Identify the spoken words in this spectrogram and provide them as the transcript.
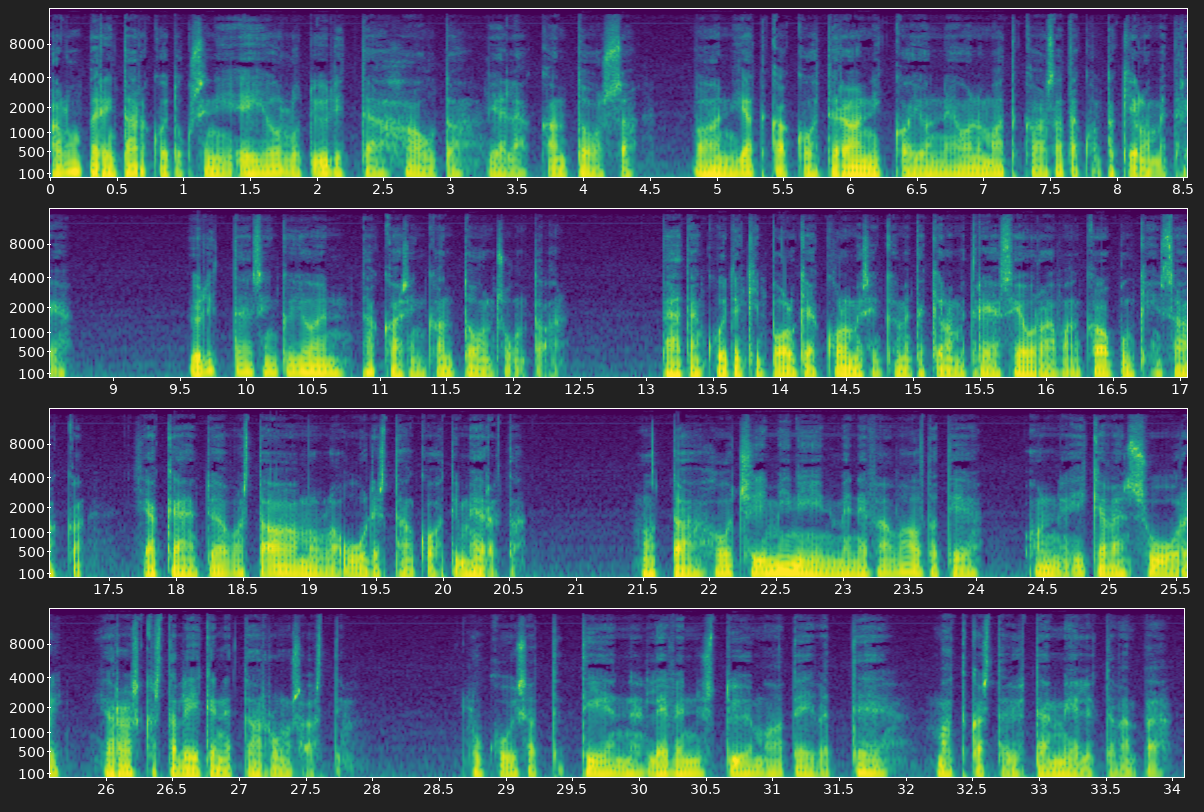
Alun perin tarkoitukseni ei ollut ylittää hauta vielä kantoossa, vaan jatkaa kohti rannikkoa, jonne on matkaa satakunta kilometriä. Ylittäisinkö joen takaisin kantoon suuntaan? Päätän kuitenkin polkea 30 kilometriä seuraavaan kaupunkiin saakka ja kääntyä vasta aamulla uudestaan kohti merta. Mutta Ho Chi Miniin menevä valtatie on ikävän suuri ja raskasta liikennettä on runsaasti. Lukuisat tien levennystyömaat eivät tee matkasta yhtään miellyttävämpää.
